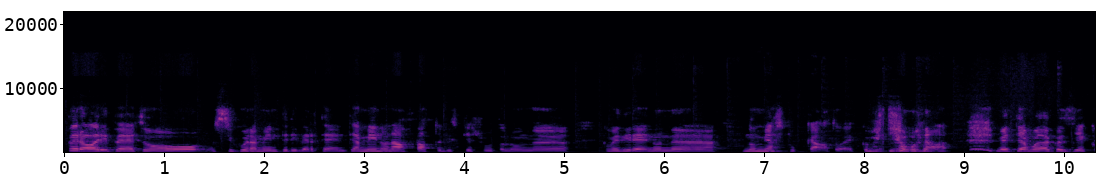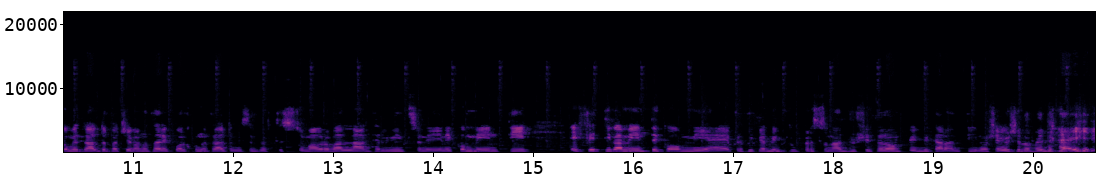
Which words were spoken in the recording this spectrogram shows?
però ripeto sicuramente divertente. A me non ha affatto dispiaciuto non, come dire non, non mi ha stuccato ecco mettiamola, mettiamola, così. E come tra l'altro faceva notare qualcuno tra l'altro mi sembra lo stesso Mauro Vallante all'inizio nei, nei commenti effettivamente Commi è praticamente un personaggio uscito da un film di Tarantino, cioè io ce lo vedrei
